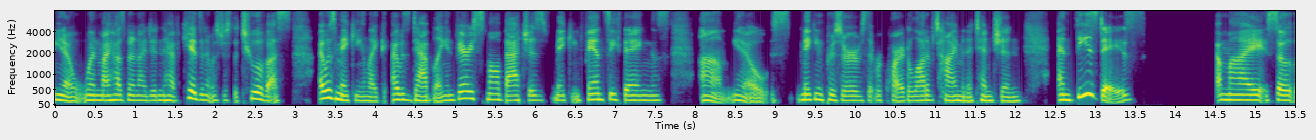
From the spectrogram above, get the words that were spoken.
you know when my husband and i didn't have kids and it was just the two of us i was making like i was dabbling in very small batches making fancy things um, you know making preserves that required a lot of time and attention. And these days my so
